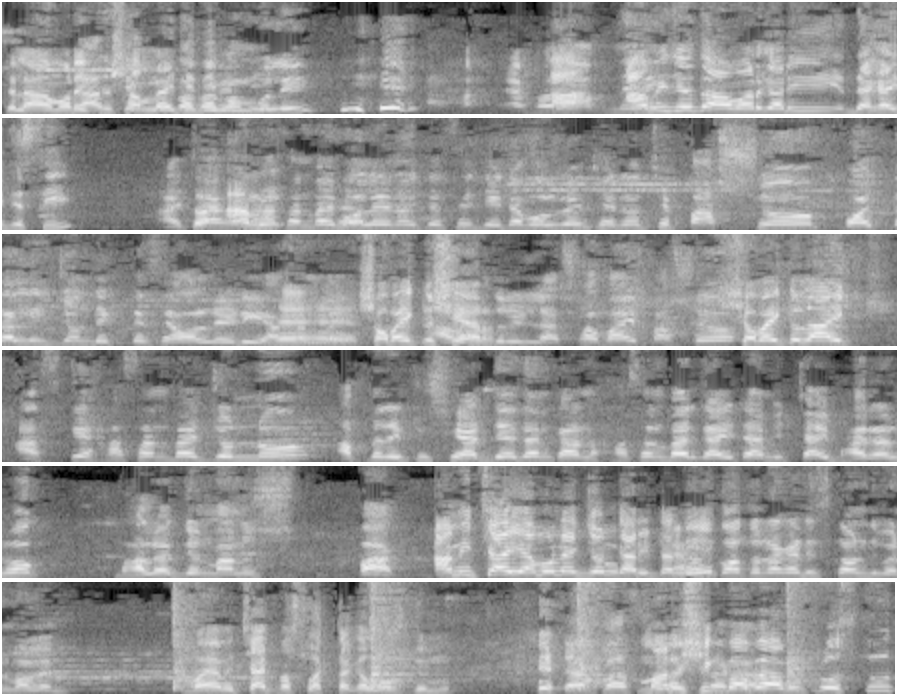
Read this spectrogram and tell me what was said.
তাহলে আমার একটু সামলাইতে কথা দিবেন বলি। আমি যেহেতু আমার গাড়ি দেখাইতেছি আচ্ছা হ্যাঁ। হ্যাঁ, হ্যাঁ, সবাই একটু share। সবাই সবাই একটু লাইক আজকে হাসান ভাইয়ের জন্য আপনারা একটু শেয়ার দিয়ে দেন কারণ হাসান ভাইয়ের গাড়িটা আমি চাই ভাইরাল হোক ভালো একজন মানুষ পাক। আমি চাই এমন একজন গাড়িটা নিয়ে কত টাকা ডিসকাউন্ট দিবেন বলেন? ভাই আমি চার পাঁচ লাখ টাকা লস দেবো। মানসিক ভাবে আমি প্রস্তুত।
